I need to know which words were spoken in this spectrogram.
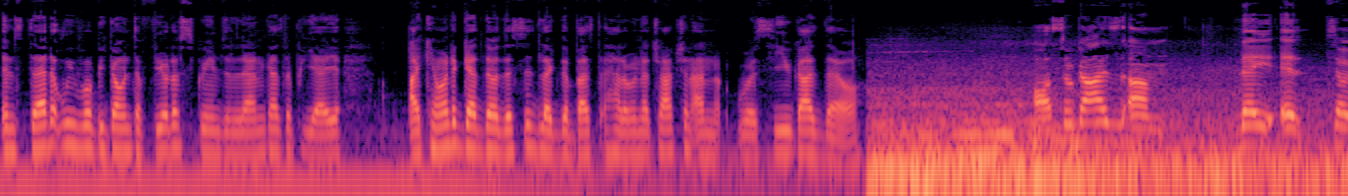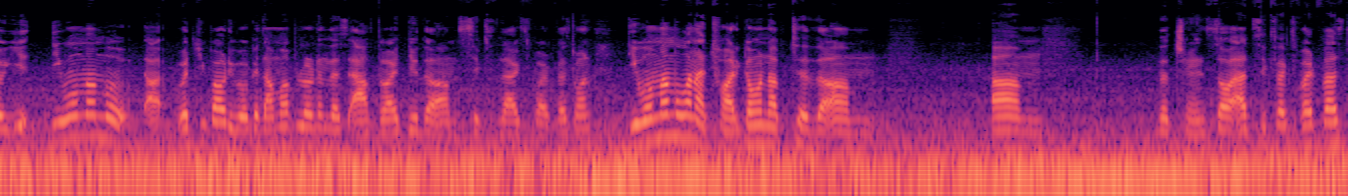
Instead, we will be going to Field of Screams in Lancaster, PA. I can't wait to get there, this is like the best Halloween attraction, and we'll see you guys there. Also guys, um, they, it, so you, do you remember, uh, what you probably will, because I'm uploading this after I do the um, Six Flags Fest one. Do you remember when I tried going up to the, um, um, the chainsaw at Six Flags Fest?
